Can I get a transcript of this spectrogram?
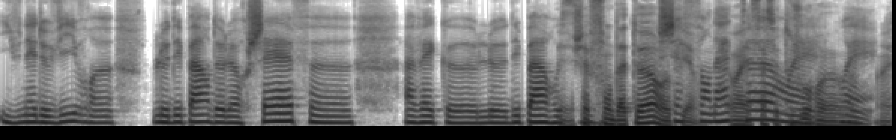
ils venaient de vivre euh, le départ de leur chef, euh, avec euh, le départ aussi. chef fondateur. Chef fondateur, Ouais, ça c'est toujours. euh, ouais. ouais.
